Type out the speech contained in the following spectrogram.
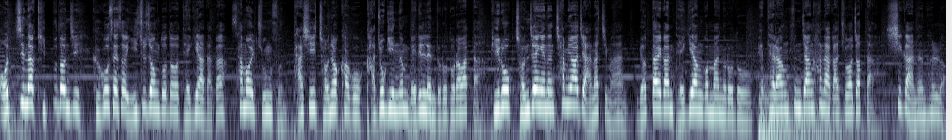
어찌나 기쁘던지 그곳에서 2주 정도 더 대기하다가 3월 중순 다시 전역하고 가족이 있는 메릴랜드로 돌아왔다. 비록 전쟁에는 참여하지 않았지만 몇 달간 대기한 것만으로도 베테랑 훈장 하나가 주어졌다. 시간은 흘러.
